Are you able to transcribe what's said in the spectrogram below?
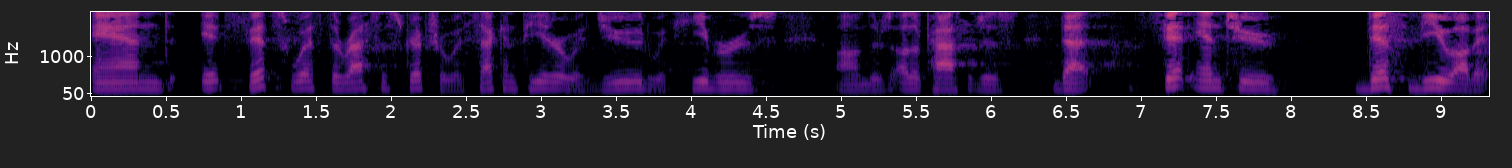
and it fits with the rest of Scripture, with 2 Peter, with Jude, with Hebrews. Um, there's other passages that fit into this view of it.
